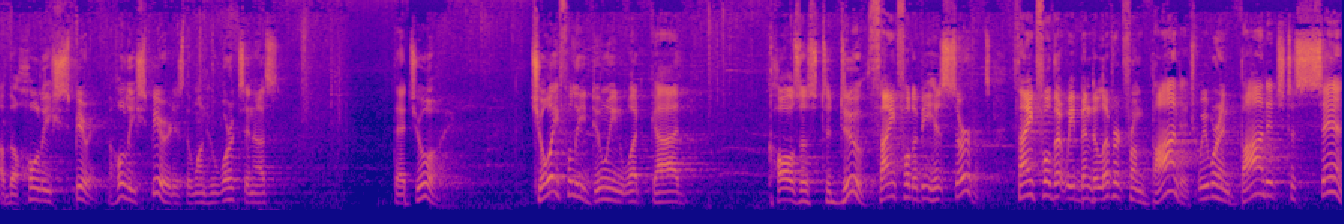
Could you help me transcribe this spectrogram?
of the Holy Spirit. The Holy Spirit is the one who works in us that joy. Joyfully doing what God calls us to do. Thankful to be His servants. Thankful that we've been delivered from bondage. We were in bondage to sin.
